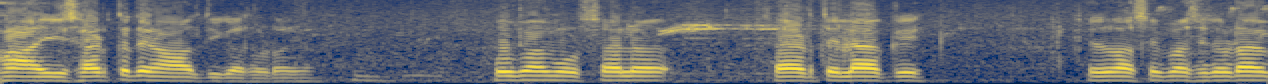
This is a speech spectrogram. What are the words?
ਹਾਂ ਜੀ ਸੜਕ ਦੇ ਨਾਲ ਦੀਗਾ ਥੋੜਾ ਜਿਹਾ। ਉਹ ਮੈਂ ਮੋਟਰਸਾਈਕਲ ਸਾਈਡ ਤੇ ਲਾ ਕੇ ਇਹਦੇ ਆਸੇ ਪਾਸੇ ਥੋੜਾ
